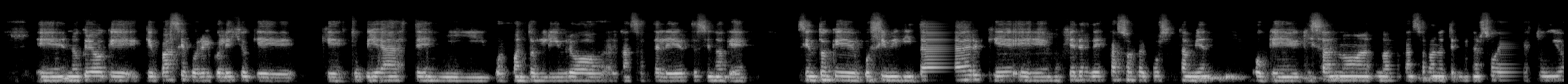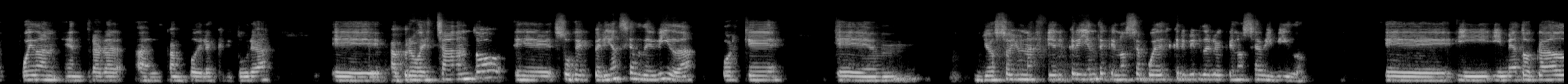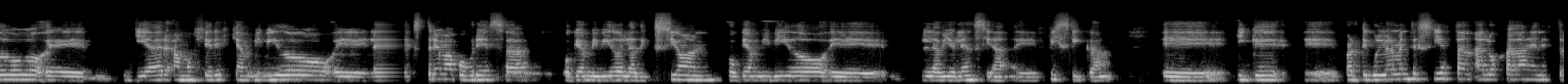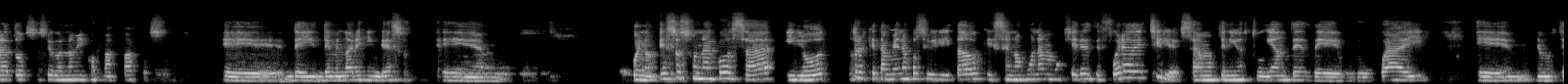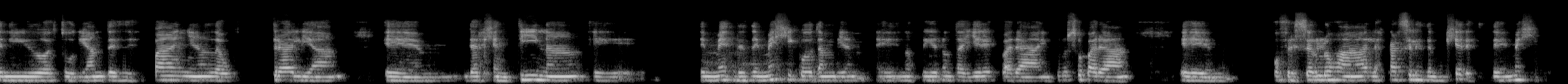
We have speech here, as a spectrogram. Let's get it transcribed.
no creo que, que, pase por el colegio que, que estudiaste ni por cuántos libros alcanzaste a leerte, sino que siento que posibilitar que eh, mujeres de escasos recursos también o que quizás no, no alcanzaron a terminar sus estudios puedan entrar al campo de la escritura eh, aprovechando eh, sus experiencias de vida, porque em, yo soy una fiel creyente que no se puede escribir de lo que no se ha vivido. Y, y, me ha tocado guiar a mujeres que han vivido la extrema pobreza, o que han vivido la adicción o que han vivido eh, la violencia eh, física eh, y que particularmente sí están alojadas en estratos socioeconómicos más bajos, de, de, menores ingresos. Bueno, eso es una cosa y lo otro es que también ha posibilitado que se nos unan mujeres de fuera de Chile, o sea, hemos tenido estudiantes de Uruguay, hemos tenido estudiantes de España, de Australia, Em, de Argentina, eh, desde México también eh, nos pidieron talleres para, incluso para ofrecerlos a las cárceles de mujeres de México.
